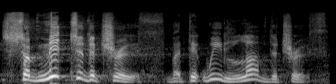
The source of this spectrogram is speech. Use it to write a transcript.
submit to the truth, but that we love the truth.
